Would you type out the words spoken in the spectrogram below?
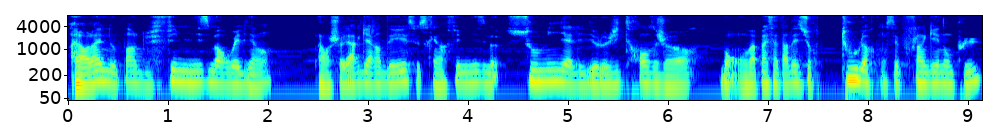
Alors là, elle nous parle du féminisme orwellien. Alors je suis allé regarder, ce serait un féminisme soumis à l'idéologie transgenre. Bon, on va pas s'attarder sur tous leurs concepts flingués non plus,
